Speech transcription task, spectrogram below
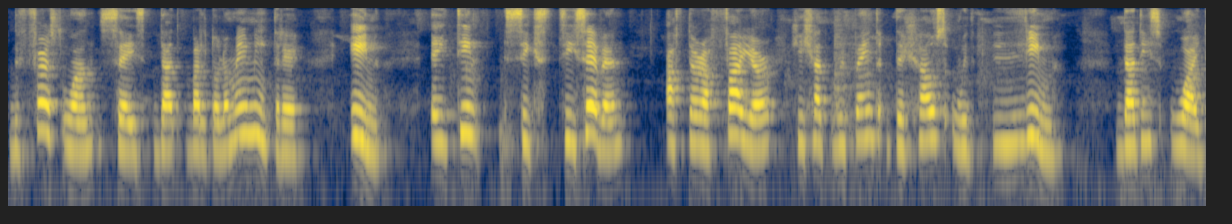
The first one says that Bartolome Mitre in 1867 after a fire he had repainted the house with lime that is white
